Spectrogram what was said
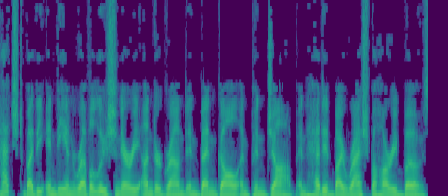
Hatched by the Indian Revolutionary Underground in Bengal and Punjab and headed by Rashbihari Bose,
